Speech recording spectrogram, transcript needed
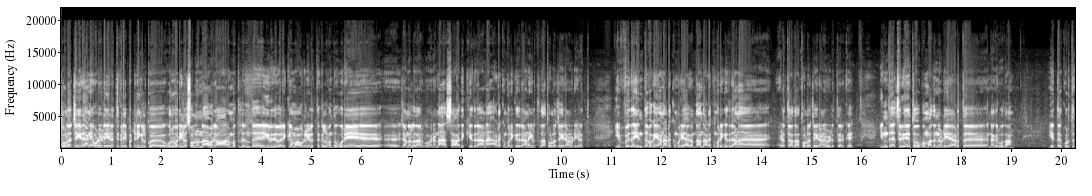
தோழர் ஜெயராணி அவருடைய எழுத்துக்களை பற்றி நீங்கள் கொ- ஒரு வரியில் சொல்லணும்னா அவர் ஆரம்பத்திலிருந்து இறுதி வரைக்கும் அவர்கள் எழுத்துக்கள் வந்து ஒரே ஜானலில் தான் இருக்கும். என்னென்னா சாதிக்கு எதிரான அடக்குமுறைக்கு எதிரான எழுத்து தான் தோழர் ஜெயராணியுடைய எழுத்து. எவ்வித எந்த வகையான அடக்குமுறையாக இருந்தால் அந்த அடக்குமுறைக்கு எதிரான எழுத்தாக தான் தோழர் ஜெயராணி எழுத்து இருக்குது இந்த சிறுகதை தொகுப்பும் அதனுடைய அடுத்த நகர்வு தான். இதை கொடுத்து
